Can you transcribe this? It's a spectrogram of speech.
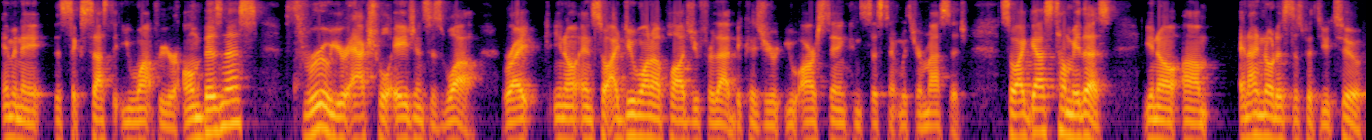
emanate the success that you want for your own business through your actual agents as well right you know and so i do want to applaud you for that because you're you are staying consistent with your message so i guess tell me this you know um, and i noticed this with you too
